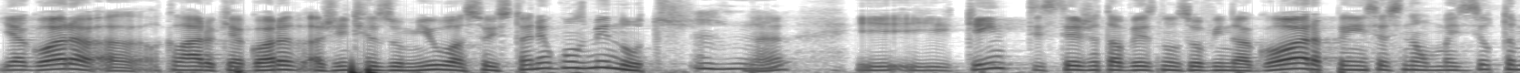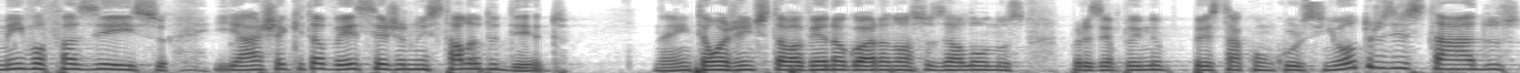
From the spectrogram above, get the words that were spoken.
E agora, claro que agora a gente resumiu a sua história em alguns minutos, uhum. né? E, e, quem esteja talvez nos ouvindo agora pense assim, não, mas eu também vou fazer isso e acha que talvez seja no estalo do dedo. Né? Então a gente estava vendo agora nossos alunos, por exemplo, indo prestar concurso em outros estados,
